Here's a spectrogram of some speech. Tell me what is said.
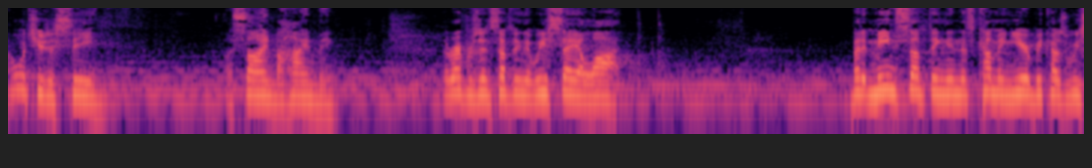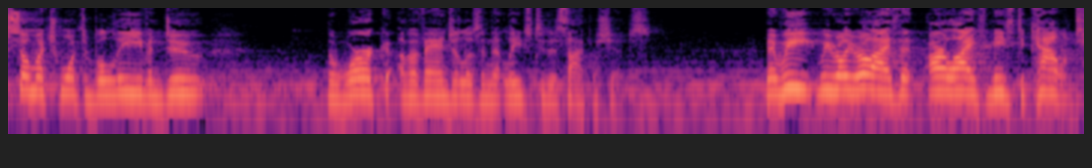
I want you to see a sign behind me that represents something that we say a lot. But it means something in this coming year because we so much want to believe and do the work of evangelism that leads to discipleships. That we, we really realize that our life needs to count.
